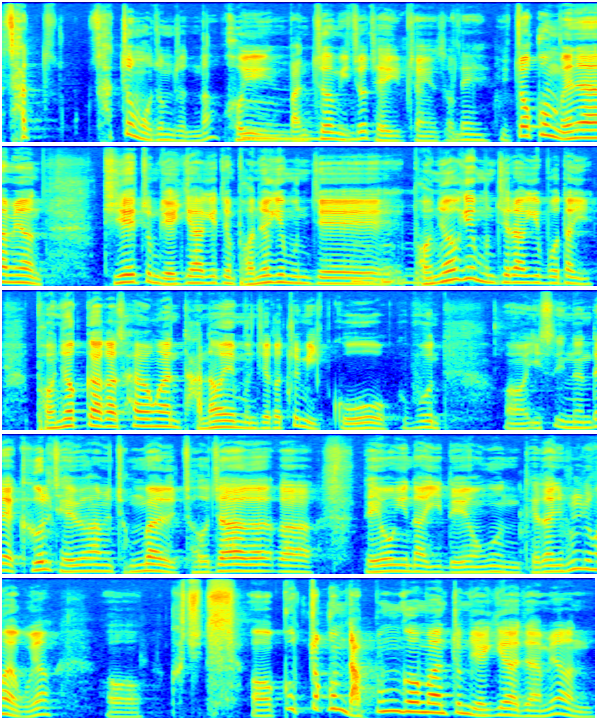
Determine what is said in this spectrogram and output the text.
4, 4.5점 줬나? 거의 음. 만점이죠 제 입장에서. 네. 조금 왜냐하면 뒤에 좀 얘기하기 전 번역의 문제, 음, 음, 음. 번역의 문제라기보다 이 번역가가 사용한 단어의 문제가 좀 있고 그 부분 어 있, 있는데 그걸 제외하면 정말 저자가 내용이나 이 내용은 대단히 훌륭하고요. 어, 그, 어, 꼭 조금 나쁜 것만 좀 얘기하자면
